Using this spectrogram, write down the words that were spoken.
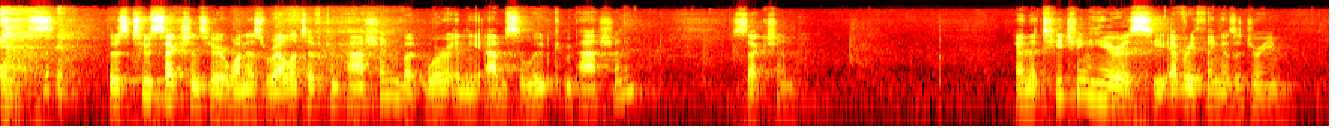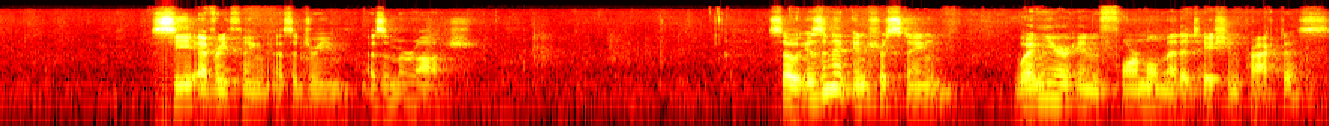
There's two sections here. One is relative compassion, but we're in the absolute compassion section. And the teaching here is see everything as a dream. See everything as a dream, as a mirage. So, isn't it interesting when you're in formal meditation practice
